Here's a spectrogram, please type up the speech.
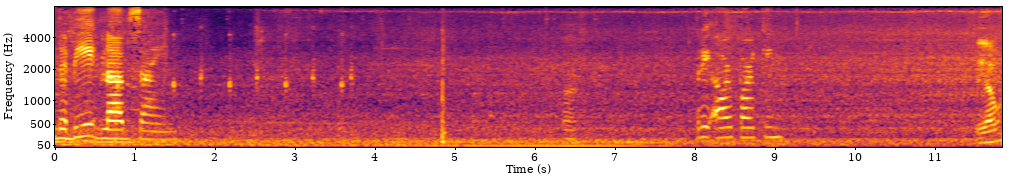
The big love sign. Three hour parking. Three hour?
